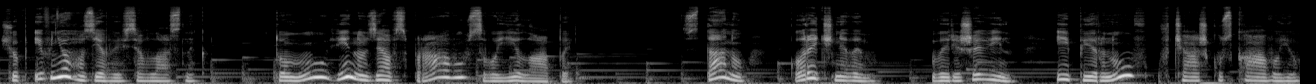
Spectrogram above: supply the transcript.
щоб і в нього з'явився власник. Тому він узяв справу в свої лапи. Стану коричневим, Вирішив він і пірнув в чашку з кавою.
